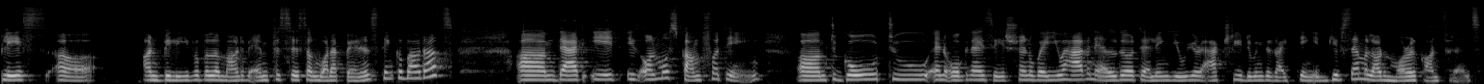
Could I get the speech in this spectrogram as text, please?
place uh, unbelievable amount of emphasis on what our parents think about us um, that it is almost comforting um, to go to an organization where you have an elder telling you you're actually doing the right thing. It gives them a lot of moral confidence.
